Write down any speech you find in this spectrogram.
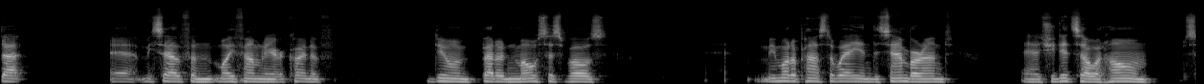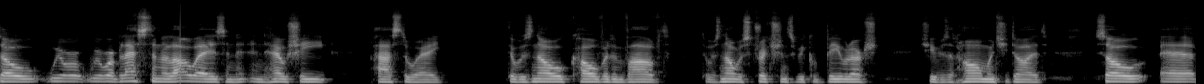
that uh, myself and my family are kind of doing better than most, I suppose. My mother passed away in December, and uh, she did so at home. So we were we were blessed in a lot of ways in in how she passed away. There was no COVID involved. There was no restrictions. We could be with her. Sh- She was at home when she died. So uh,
